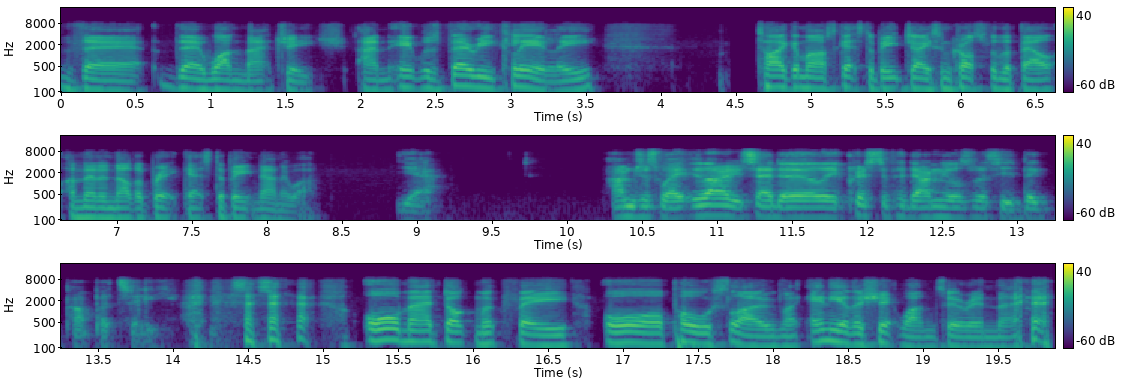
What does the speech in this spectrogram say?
their their one match each, and it was very clearly Tiger Mask gets to beat Jason Cross for the belt, and then another Brit gets to beat Naniwa. Yeah. I'm just waiting. Like you said earlier, Christopher Daniels versus Big Papa T. or Mad Dog McPhee, or Paul Sloan, like any of the shit ones who are in there.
